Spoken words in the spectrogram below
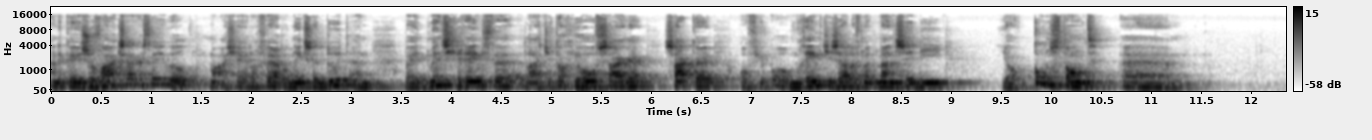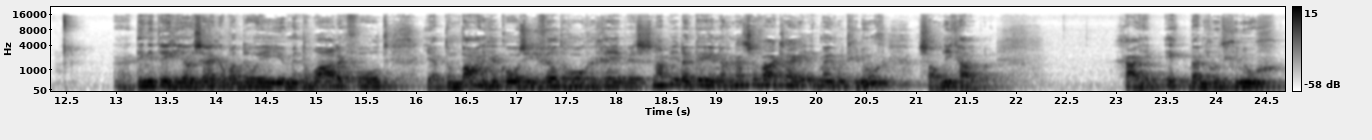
en dat kun je zo vaak zeggen als je wil. Maar als jij er verder niks aan doet en bij het minst geringste laat je toch je hoofd zakken. Of je omringt jezelf met mensen die jou constant ehm, eh, dingen tegen jou zeggen waardoor je je minder waardig voelt. Je hebt een baan gekozen die veel te hoog gegrepen is. Snap je? Dan kun je nog net zo vaak zeggen ik ben goed genoeg. Zal niet helpen. Ga je ik ben goed genoeg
